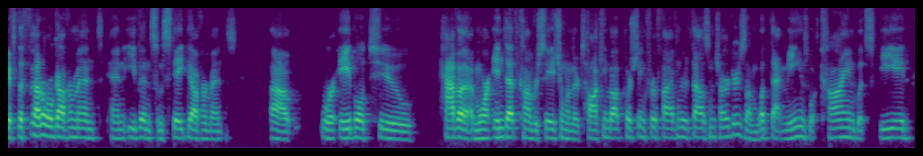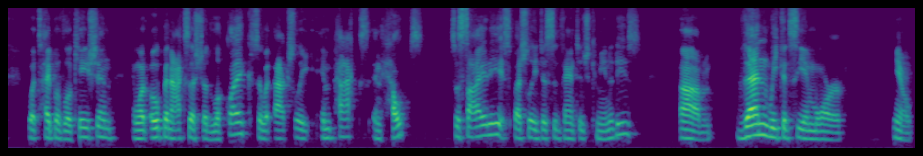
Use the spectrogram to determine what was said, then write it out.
If the federal government and even some state governments uh, were able to have a, a more in-depth conversation when they're talking about pushing for 500,000 chargers on what that means, what kind, what speed, what type of location, and what open access should look like so it actually impacts and helps society especially disadvantaged communities. Um, then we could see a more you know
